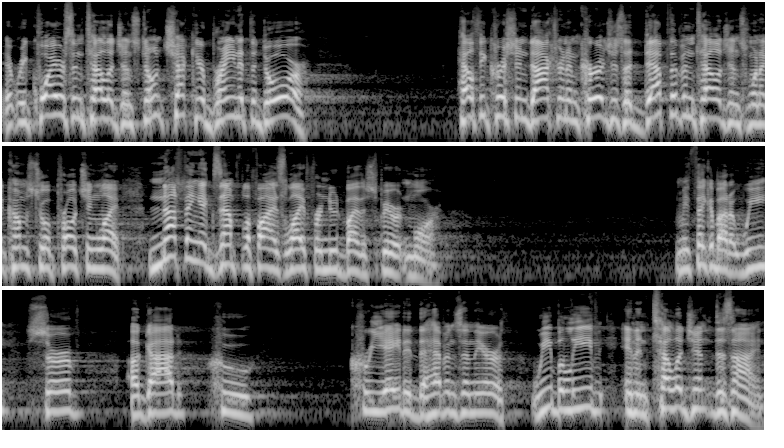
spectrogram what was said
It requires intelligence. Don't check your brain at the door. Healthy Christian doctrine encourages a depth of intelligence when it comes to approaching life. Nothing exemplifies life renewed by the Spirit more. I mean, think about it. We serve a God who created the heavens and the earth. We believe in intelligent design.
